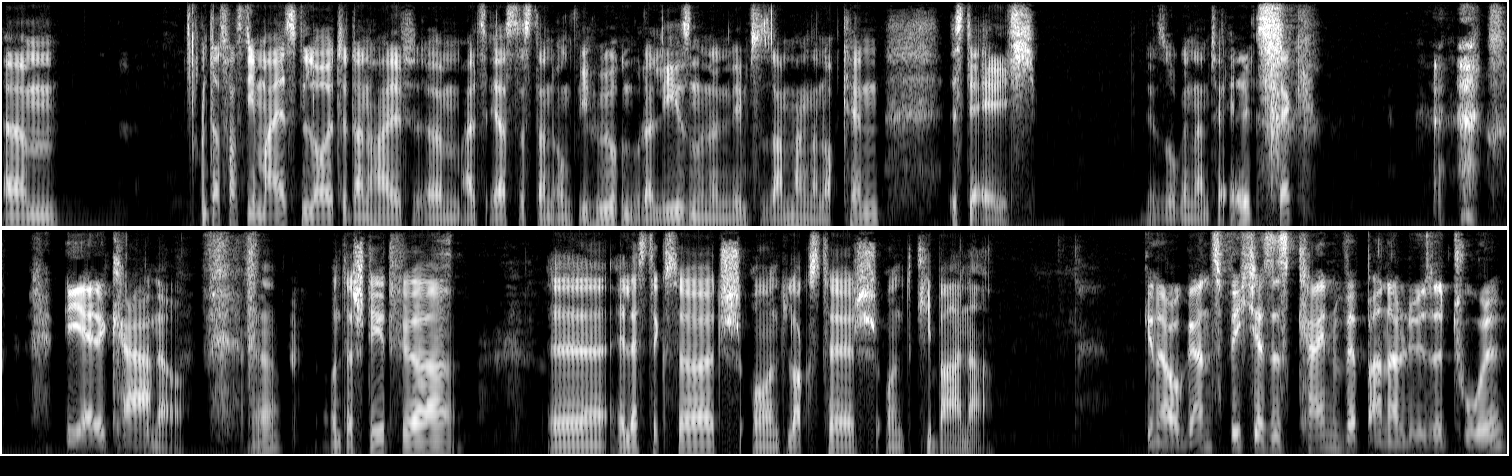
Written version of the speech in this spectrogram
Ähm, und das, was die meisten Leute dann halt ähm, als erstes dann irgendwie hören oder lesen und in dem Zusammenhang dann auch kennen, ist der Elch. Der sogenannte Elch-Stack. ELK. Genau. Ja. Und das steht für äh, Elasticsearch und Logstash und Kibana. Genau, ganz wichtig, das ist kein Webanalyse-Tool.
